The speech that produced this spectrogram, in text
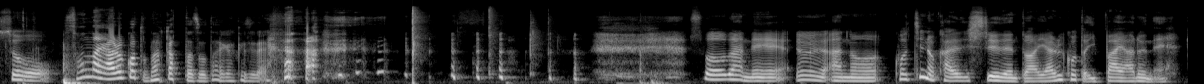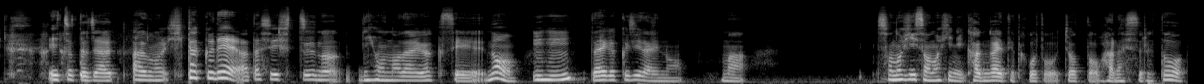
そう。そんなやることなかったぞ、大学時代。そうだね。うん、あの、こっちのカレッジスチューデントはやることいっぱいあるね。え、ちょっとじゃあ、あの、比較で、私普通の日本の大学生の。大学時代の、まあ、その日その日に考えてたことをちょっとお話しすると。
